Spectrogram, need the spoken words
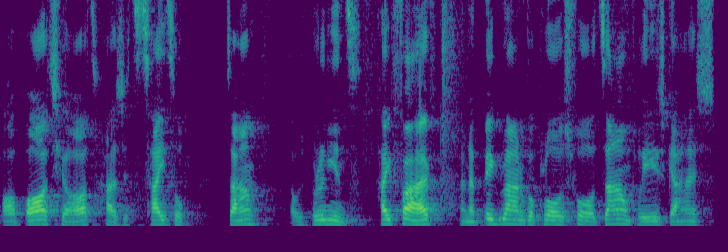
Our bar chart has its title. Dan, that was brilliant. High five and a big round of applause for Dan, please, guys.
